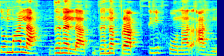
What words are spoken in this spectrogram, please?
तुम्हाला धनलाभ धनप्राप्ती होणार आहे.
